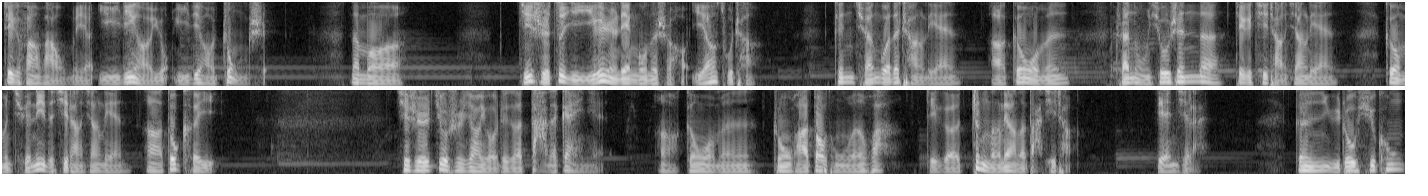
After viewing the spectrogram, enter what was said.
这个方法我们要一定要用，一定要重视。那么，即使自己一个人练功的时候，也要组场，跟全国的场连啊，跟我们传统修身的这个气场相连，跟我们群里的气场相连啊，都可以。其实就是要有这个大的概念，啊，跟我们中华道统文化这个正能量的大气场连起来，跟宇宙虚空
